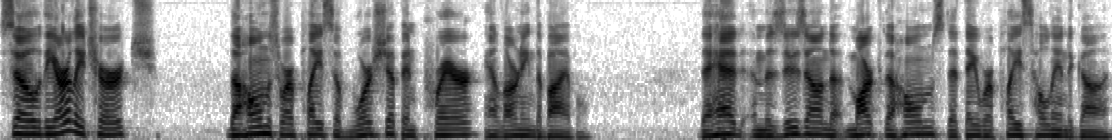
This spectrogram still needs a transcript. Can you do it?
So, the early church, the homes were a place of worship and prayer and learning the Bible. They had a mezuzah on that marked the homes that they were placed holy unto God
